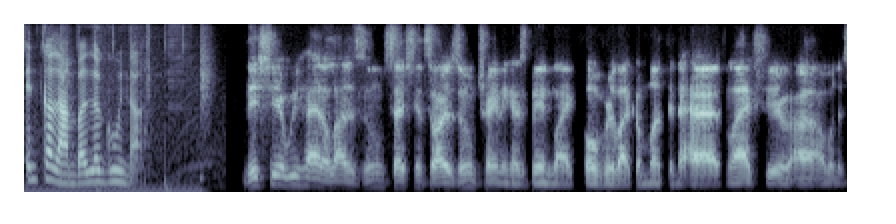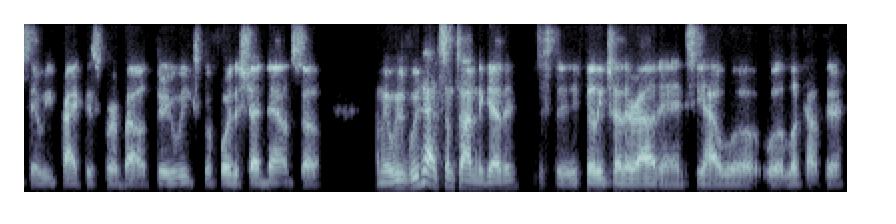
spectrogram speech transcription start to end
in Calamba, Laguna. This year we've had a lot of Zoom sessions, so our Zoom training has been like over like a month and a half. Last year, uh, I want to say we practiced for about three weeks before the shutdown. So, I mean, we've we've had some time together just to fill each other out and see how we'll we'll look out there.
